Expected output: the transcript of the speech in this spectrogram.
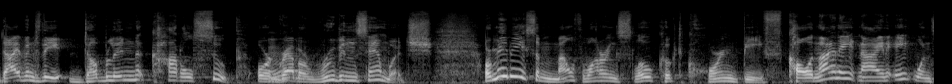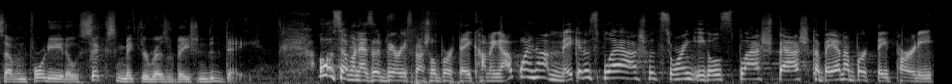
Dive into the Dublin Coddle Soup or mm. grab a Reuben sandwich. Or maybe some mouth-watering slow-cooked corned beef. Call 989-817-4806 and make your reservation today. Well, if someone has a very special birthday coming up, why not make it a splash with Soaring Eagles Splash Bash Cabana birthday party?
